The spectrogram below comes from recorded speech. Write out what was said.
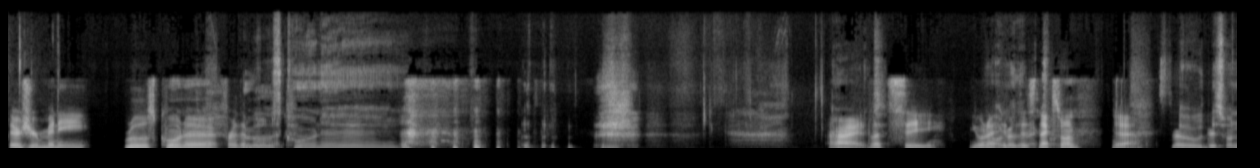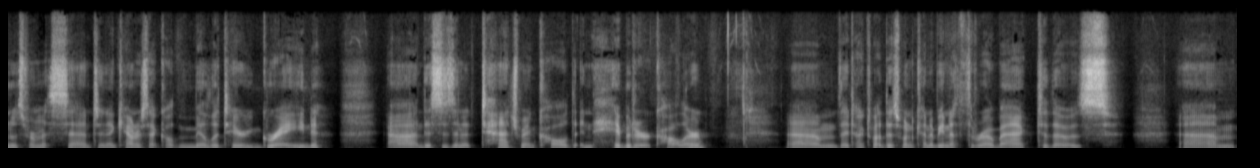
There's your mini rules corner for the Rules moment. Rules corner. All right, let's see. You want to hit this next next one? Yeah. So this one was from a set, an encounter set called Military Grade. Uh, this is an attachment called Inhibitor Collar. Um, they talked about this one kind of being a throwback to those um,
